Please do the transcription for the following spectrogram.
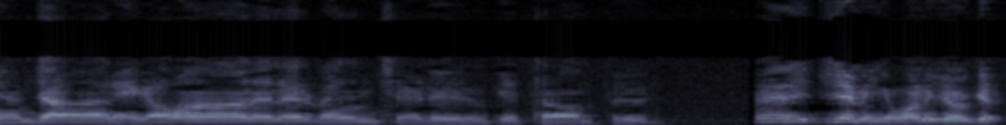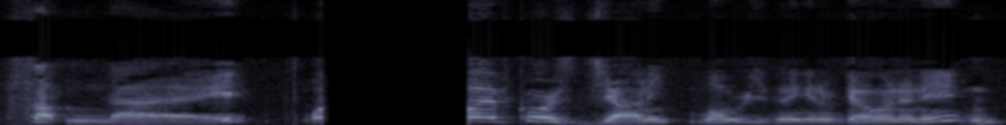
and Johnny go on an adventure to get some food. Hey, Jimmy, you want to go get something to eat? Why, of course, Johnny. What were you thinking of going and eating?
